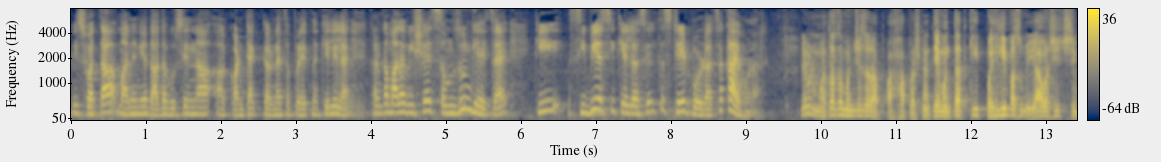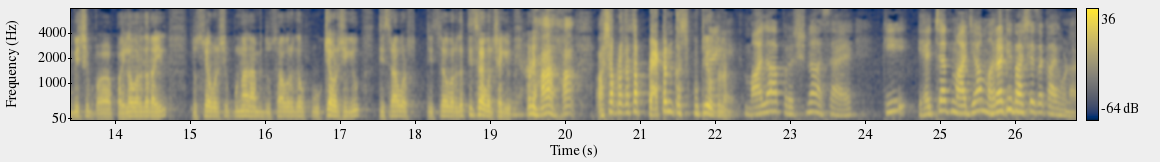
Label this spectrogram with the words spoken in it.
मी स्वतः माननीय दादा भुसेंना कॉन्टॅक्ट करण्याचा प्रयत्न केलेला आहे. कारण का मला विषय समजून घ्यायचा आहे की सीबीएसई केलं असेल तर स्टेट बोर्डाचं काय होणार? नाही पण महत्वाचं म्हणजे जर हा प्रश्न आहे ते म्हणतात की पहिलीपासून यावर्षी सीबीएसई पहिला वर्ग राहील दुसऱ्या वर्षी पुन्हा आम्ही दुसरा वर्ग पुढच्या वर्षी घेऊ तिसरा वर्ष तिसरा वर्ग तिसऱ्या वर्षी घेऊ. पण हा हा अशा प्रकारचा पॅटर्न कसं कुठे होतो मला प्रश्न असा आहे की ह्याच्यात माझ्या मराठी भाषेचं काय होणार?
